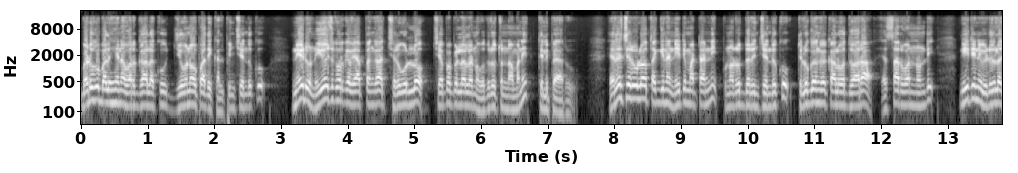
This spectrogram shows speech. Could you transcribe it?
బడుగు బలహీన వర్గాలకు జీవనోపాధి కల్పించేందుకు నేడు నియోజకవర్గ వ్యాప్తంగా చెరువుల్లో చేప పిల్లలను వదులుతున్నామని తెలిపారు. ఎర్ర చెరువులో తగ్గిన నీటి మట్టాన్ని పునరుద్ధరించేందుకు తెలుగంగ కాలువ ద్వారా ఎస్ఆర్ వన్ నుండి నీటిని విడుదల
